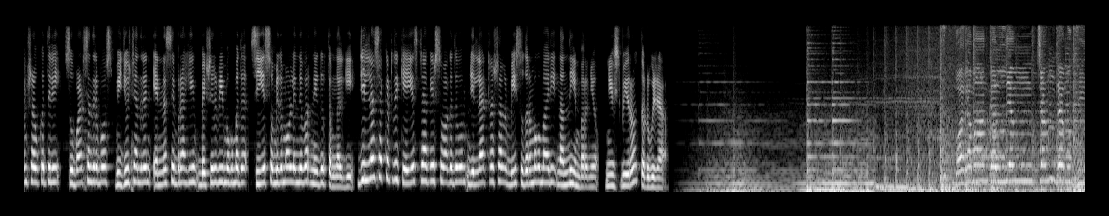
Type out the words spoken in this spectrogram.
M Shoukathali Subhash Chandrabose Biju Chandran N S Ibrahim Basheer V Muhammad C S Sumithamol എന്നിവർ നേതൃത്വം നൽകി. ജില്ലാ സെക്രട്ടറി കെ എസ് രാകേഷ് സ്വാഗതവും ജില്ലാ ട്രഷറർ ബി സുധർമ്മകുമാരി നന്ദിയും പറഞ്ഞു. News bureau Thodupuzha. परमाङ्गल्यं चन्द्रमुखी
